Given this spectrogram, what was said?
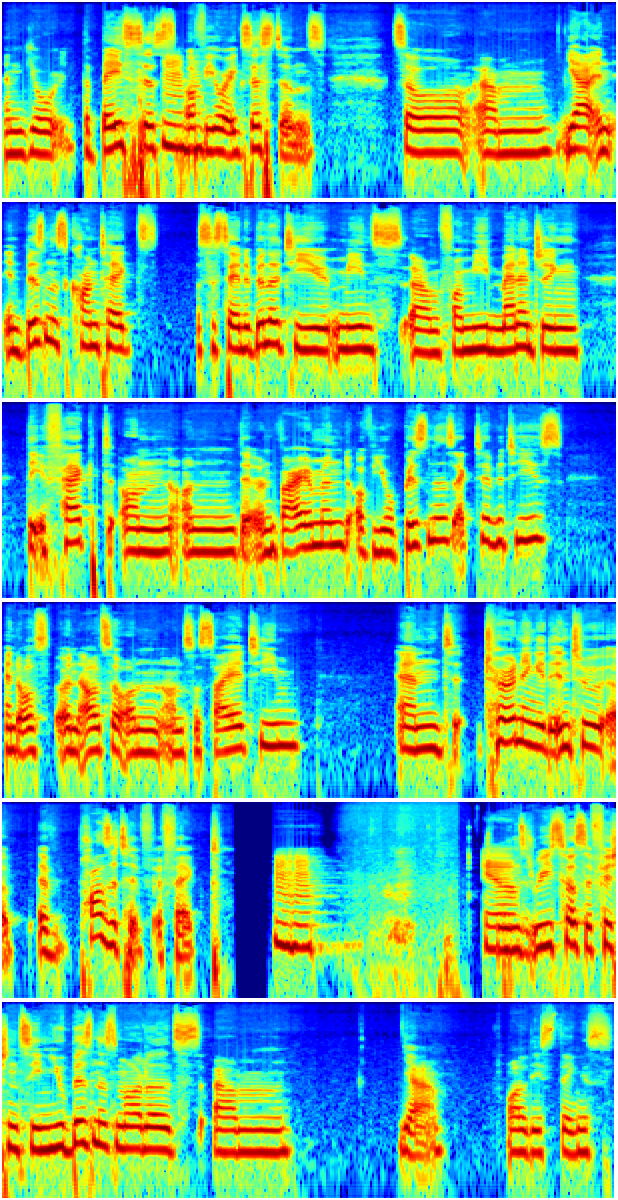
and your the basis mm-hmm. of your existence. So um, yeah in, in business context sustainability means um, for me managing the effect on on the environment of your business activities and also and also on on society and turning it into a, a positive effect. Mm-hmm yeah. resource efficiency, new business models, um, yeah, all these things.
